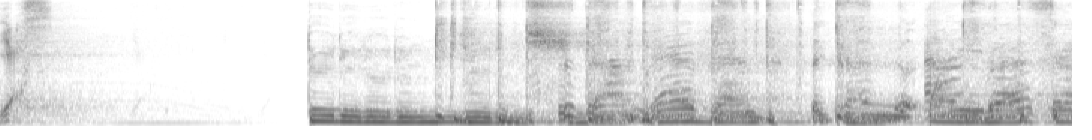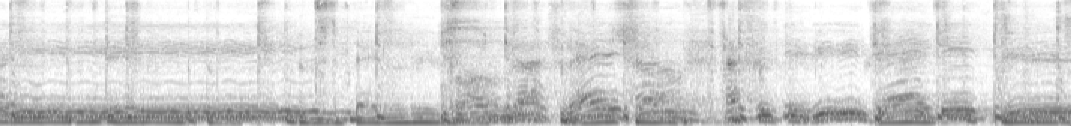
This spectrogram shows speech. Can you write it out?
Yes! ドゥルルルン Sudan Present, festejando anniversary. Congratulations, Afro TV 22.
